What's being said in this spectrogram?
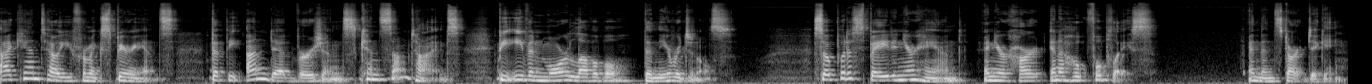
I can tell you from experience that the undead versions can sometimes be even more lovable than the originals. So put a spade in your hand and your heart in a hopeful place, and then start digging.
